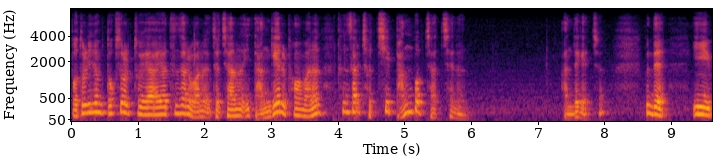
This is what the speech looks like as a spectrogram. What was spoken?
보툴리눔 독소를 투여하여 튼살을 완화 처치하는 이 단계를 포함하는 튼살 처치 방법 자체는 안 되겠죠. 근데 이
